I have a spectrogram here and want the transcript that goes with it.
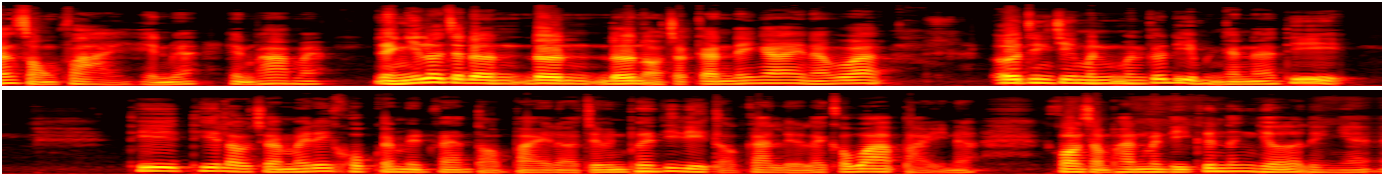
ทั้งสองฝ่ายเห็นไหมเห็นภาพไหม อย่างนี้เราจะเดินเดินเดินออกจากกันได้ง่ายนะว่าเออจริง ๆ มันมันก็ดีเหมือนกันนะที่ที่ที่เราจะไม่ได้คบกันเป็นแฟนต่อไปเราจะเป็นเพื่อนที่ดีต่อกันหรืออะไรก็ว่าไปนะความสัมพันธ์มันดีขึ้นตั้งเยอะอะไรเงี้ย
